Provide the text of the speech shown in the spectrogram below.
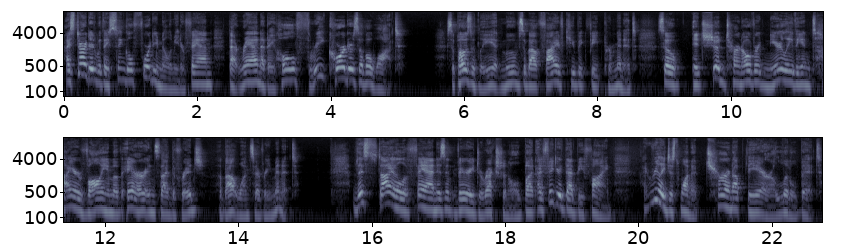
I started with a single 40mm fan that ran at a whole 3 quarters of a watt. Supposedly, it moves about 5 cubic feet per minute, so it should turn over nearly the entire volume of air inside the fridge about once every minute. This style of fan isn't very directional, but I figured that'd be fine, I really just want to churn up the air a little bit.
